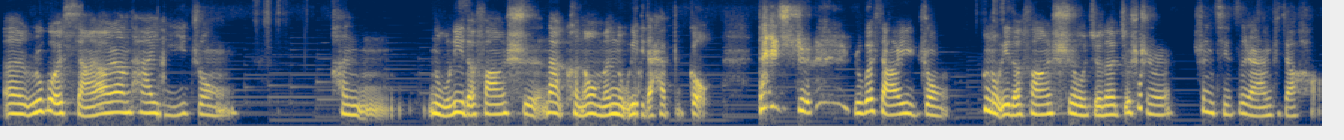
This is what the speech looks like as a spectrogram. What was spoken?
呃，如果想要让它以一种很努力的方式，那可能我们努力的还不够。但是如果想要一种不努力的方式，我觉得就是顺其自然比较好。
